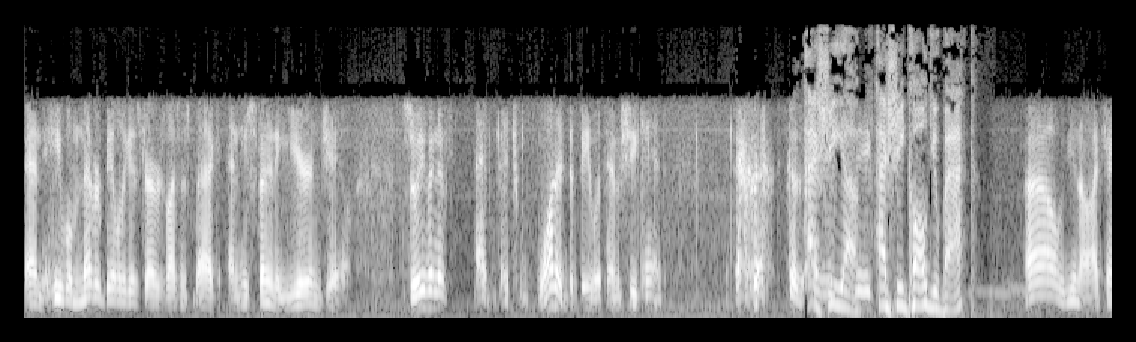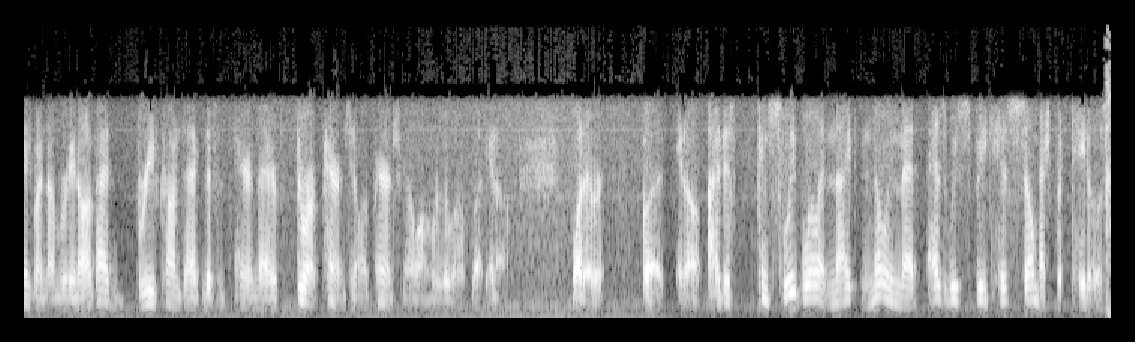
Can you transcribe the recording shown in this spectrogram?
And he will never be able to get his driver's license back, and he's spending a year in jail. So even if that bitch wanted to be with him, she can't. Cause Has she, uh, has she called you back? Well, you know, I changed my number. You know, I've had brief contact this and here and there through our parents. You know, our parents got along really well, but you know, whatever. But you know, I just can sleep well at night knowing that as we speak, his cell mashed potatoes.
